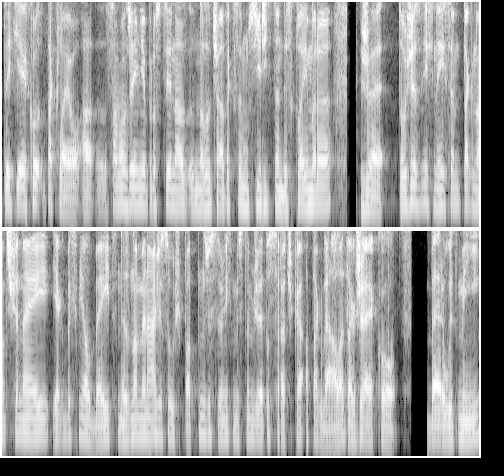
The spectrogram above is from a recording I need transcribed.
teď je jako takhle, jo. A samozřejmě prostě na, na začátek se musí říct ten disclaimer, že to, že z nich nejsem tak nadšený, jak bych měl být, neznamená, že jsou špatný, že si o nich myslím, že je to sračka a tak dále, takže jako bear with me.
